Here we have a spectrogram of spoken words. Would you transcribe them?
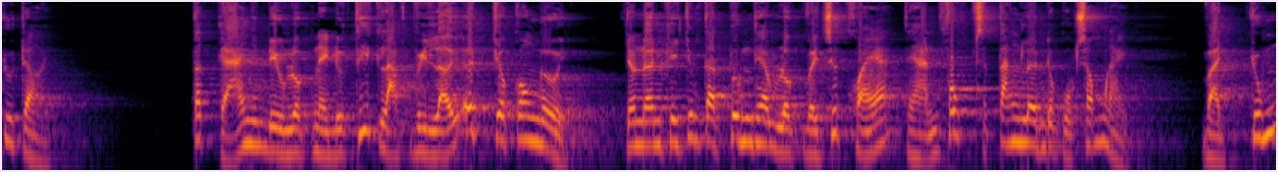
chúa trời. Tất cả những điều luật này được thiết lập vì lợi ích cho con người, cho nên khi chúng ta tuân theo luật về sức khỏe thì hạnh phúc sẽ tăng lên trong cuộc sống này. Và chúng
